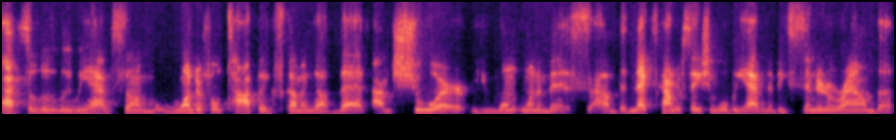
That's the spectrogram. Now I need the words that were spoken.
Absolutely. We have some wonderful topics coming up that I'm sure you won't want to miss. Um, the next conversation we'll be having to be centered around the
